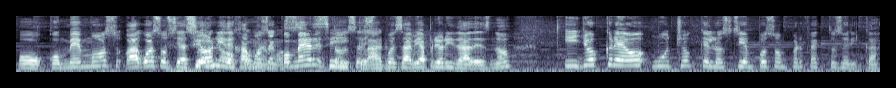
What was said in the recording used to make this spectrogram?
o comemos, hago asociación y dejamos de comer, entonces, pues había prioridades, ¿no? Y yo creo mucho que los tiempos son perfectos, Erika.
